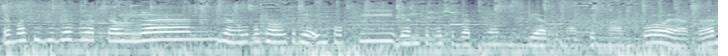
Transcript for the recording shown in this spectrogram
dan pasti juga buat kalian jangan lupa selalu sediain kopi dan sebat-sebatnya biar makin mantul ya kan.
